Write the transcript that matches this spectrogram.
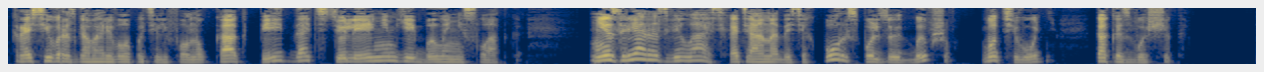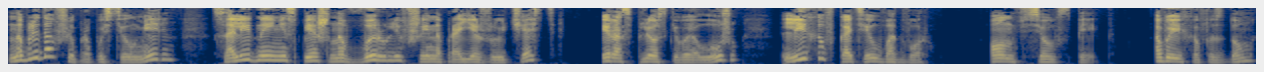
красиво разговаривала по телефону. Как пить дать с тюленем ей было несладко. Не зря развелась, хотя она до сих пор использует бывшего, вот сегодня, как извозчик. Наблюдавший пропустил Мерин, солидно и неспешно выруливший на проезжую часть и, расплескивая лужу, лихо вкатил во двор. Он все успеет. Выехав из дома,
